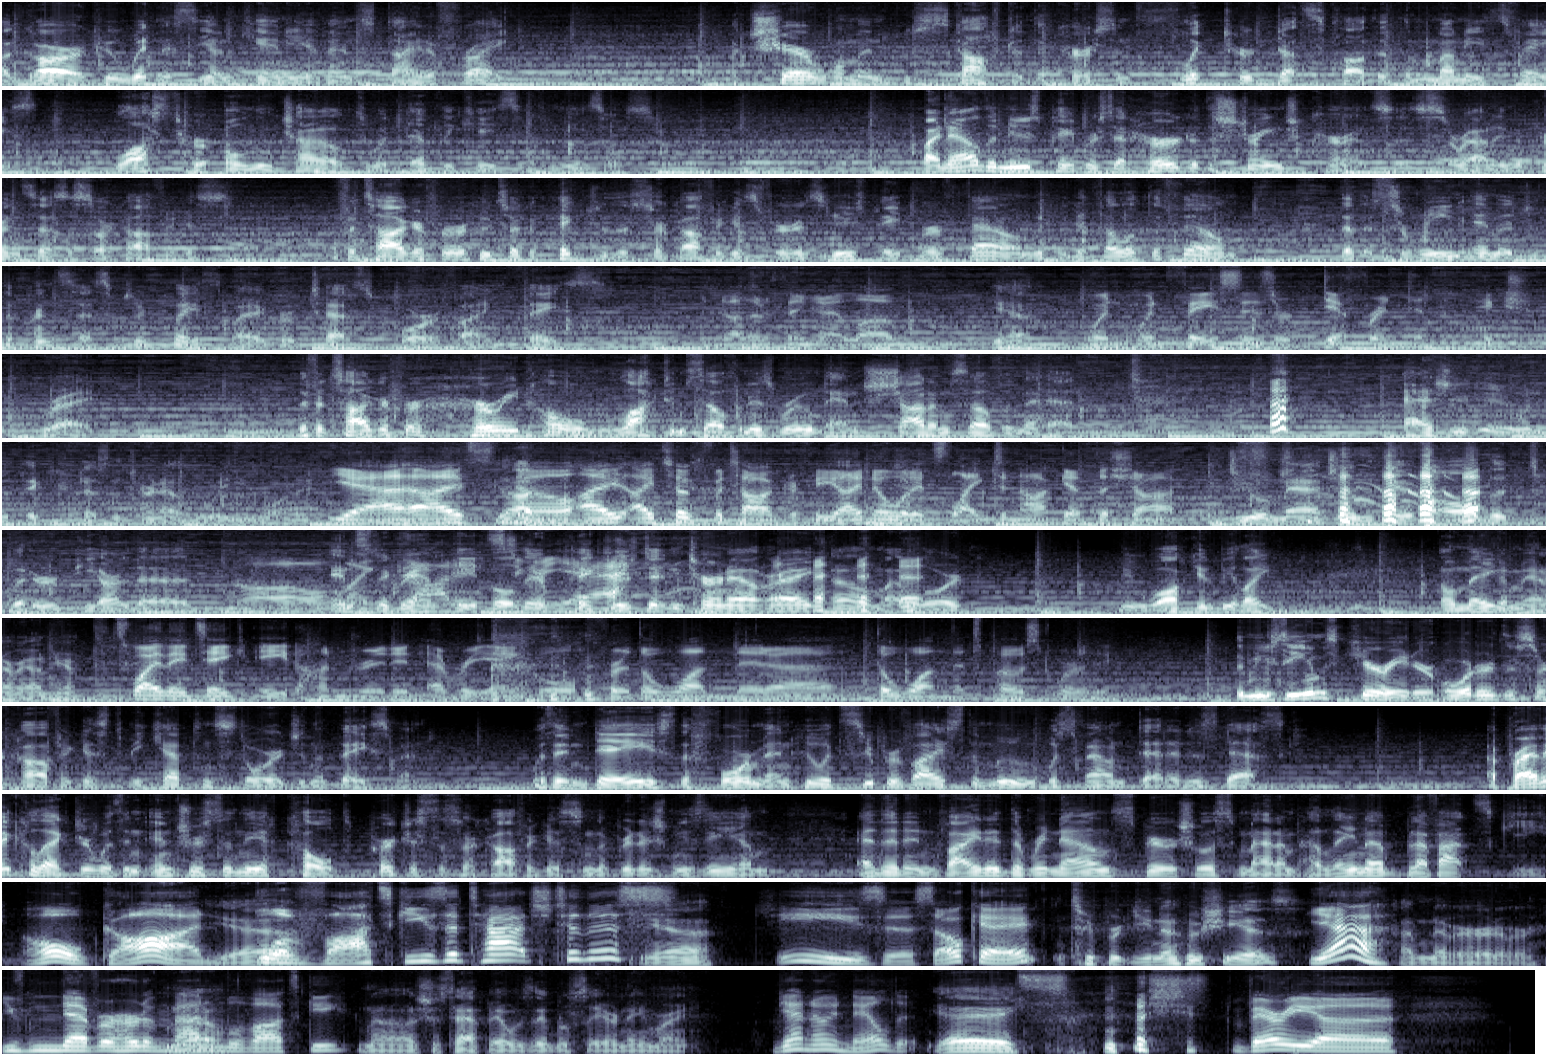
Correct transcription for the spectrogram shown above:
A guard who witnessed the uncanny events died of fright. A chairwoman who scoffed at the curse and flicked her dust cloth at the mummy's face lost her only child to a deadly case of the measles. By now, the newspapers had heard of the strange occurrences surrounding the princess's sarcophagus. A photographer who took a picture of the sarcophagus for his newspaper found when he developed the film that the serene image of the princess was replaced by a grotesque, horrifying face. Another thing I love Yeah, when when faces are different in the picture. right. The photographer hurried home, locked himself in his room, and shot himself in the head. As you do when the picture doesn't turn out the way you. Yeah, I God. no, I, I took photography. I know what it's like to not get the shot. Could you imagine if all the Twitter P or the Oh Instagram God, people, their Instagram- yeah. pictures didn't turn out right? Oh my lord. We walk, it'd be like Omega Man around here. That's why they take 800 at every angle for the one that uh the one that's post worthy. The museum's curator ordered the sarcophagus to be kept in storage in the basement. Within days, the foreman who had supervised the move was found dead at his desk. A private collector with an interest in the occult purchased the sarcophagus in the British Museum and then invited the renowned spiritualist Madame Helena Blavatsky. Oh God, Yeah. Blavatsky's attached to this. Yeah. Jesus. Okay. To, you know who she is? Yeah. I've never heard of her. You've never heard of Madame No. Blavatsky? No, I was just happy I was able to say her name right. Yeah, no, you nailed it. Yay. she's very uh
